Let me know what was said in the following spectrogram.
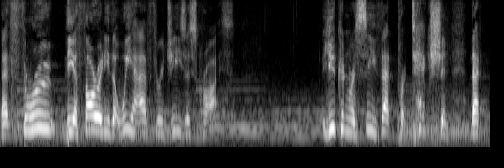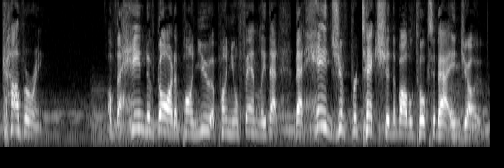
That through the authority that we have through Jesus Christ, you can receive that protection, that covering of the hand of God upon you, upon your family, that, that hedge of protection the Bible talks about in Job.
